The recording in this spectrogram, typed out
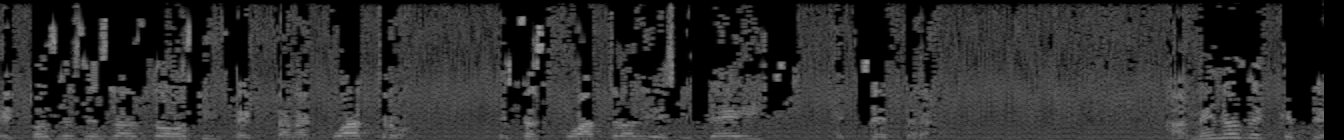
Entonces esas dos infectan a cuatro, estas cuatro a 16, etc. A menos de que se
